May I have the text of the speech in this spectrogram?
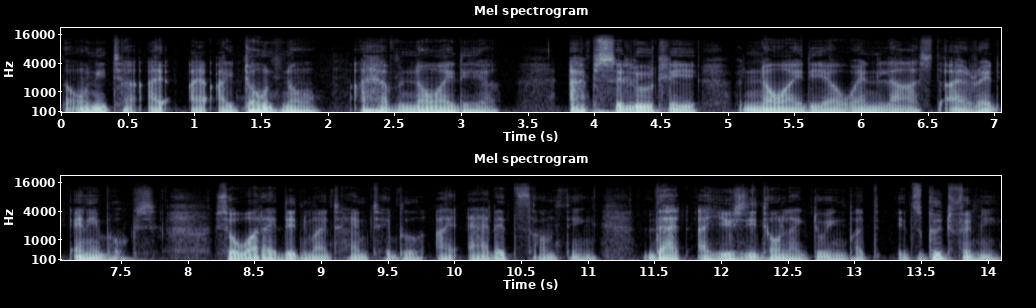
The only time I, I, I don't know. I have no idea. Absolutely no idea when last I read any books. So what I did in my timetable, I added something that I usually don't like doing but it's good for me.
